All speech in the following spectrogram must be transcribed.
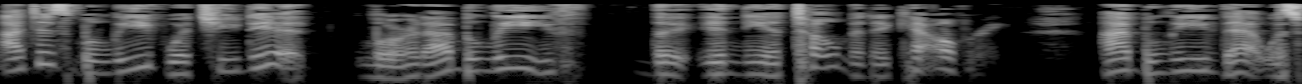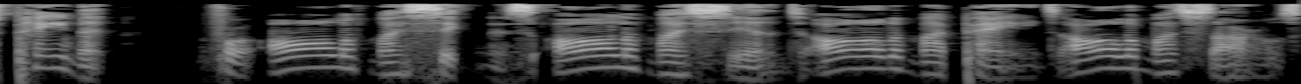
I just believe what you did, Lord. I believe the, in the atonement at Calvary. I believe that was payment for all of my sickness, all of my sins, all of my pains, all of my sorrows,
